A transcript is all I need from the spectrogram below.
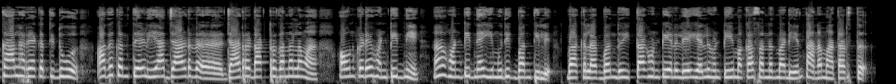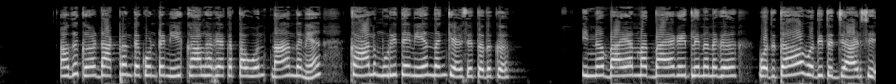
ಕಾಲ್ ಹರಿಯಾಕತ್ತಿದ್ವು ಅದಕ್ಕಂತೇಳಿ ಆ ಜಾಡ್ರ ಜಾಡ್ರ ಡಾಕ್ಟರ್ ಅದನ್ನಲ್ಲವ ಅವ್ನ ಕಡೆ ಹೊಂಟಿದ್ನಿ. ಹಾ ಹೊಂಟಿದ್ನೆ ಈ ಮುದಿಗೆ ಬಂತಿಲ್ಲಿ. ಬಾಕಲಾಗ ಬಂದು ಇತ್ತಾಗ ಹೊಂಟಿಯಲ್ಲಿ ಎಲ್ಲಿ ಹೊಂಟಿ, ಮಕ ಸನ್ನದ್ ಮಾಡಿ ಅಂತ ಅನ ಮಾತಾಡ್ತ. ಅದಕ್ಕೆ ಡಾಕ್ಟರ್ ಅಂತ ಕೊಂಟೇನಿ ಕಾಲ್ ಹರಿಯಾಕತ್ತಾವು ಅಂತ ನಾ ಅಂದನೆ. ಕಾಲ್ ಮುರಿತೇನಿ ಅಂದಂಗೆ ಕೇಳ್ಸೈತ್ ಅದಕ್ಕೆ. ಇನ್ನ ಬಾಯ ಮತ್ ಬಾಯಾಗೈತ್ಲಿ ನನಗೆ. ಒದತಾ ಒದಿತ ಜಾಡ್ಸಿ.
